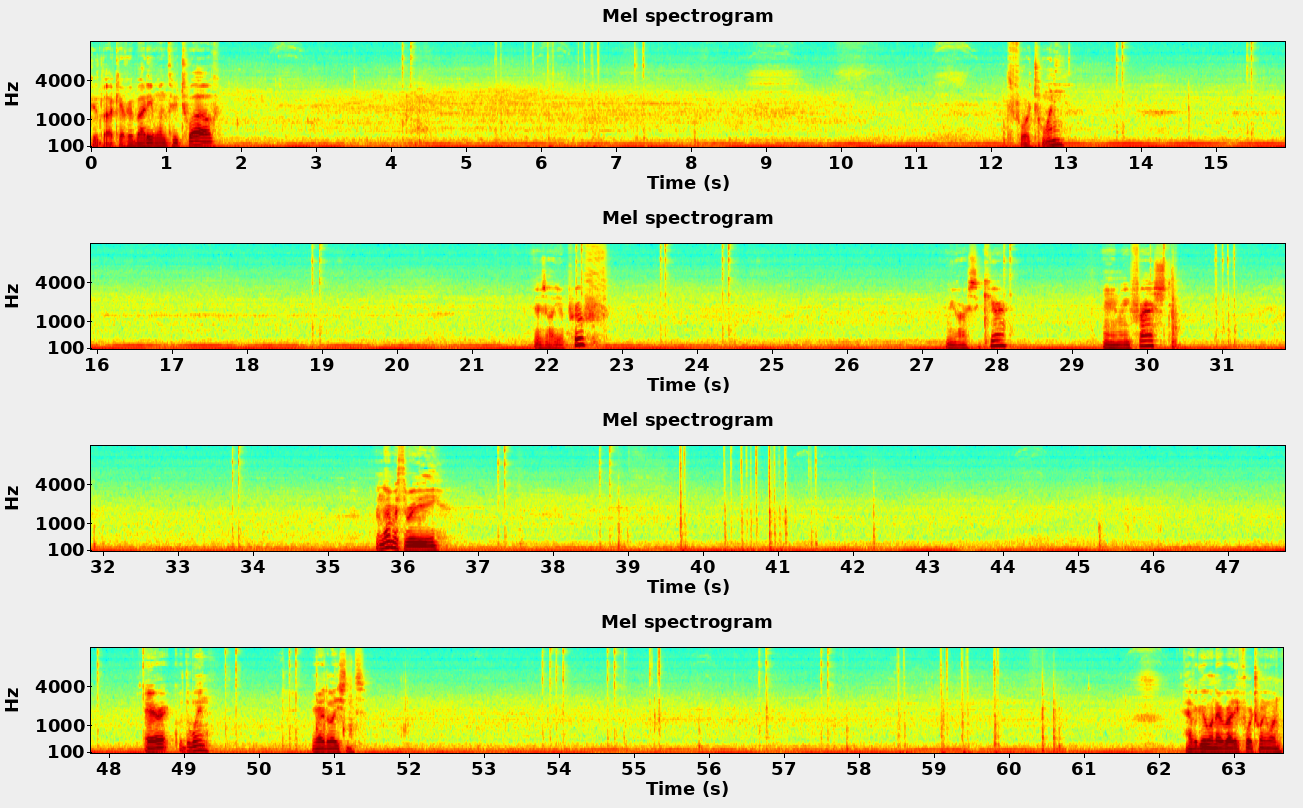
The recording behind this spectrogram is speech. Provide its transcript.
Good luck, everybody. 1 through 12. It's 420. There's all your proof. We are secure and refreshed. And number three, Eric with the win. Congratulations. Have a good one, everybody. 421.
